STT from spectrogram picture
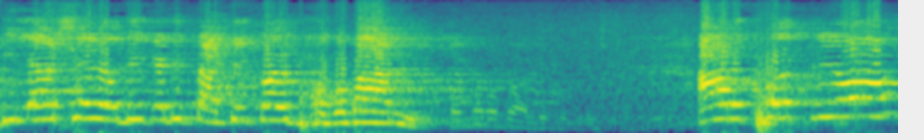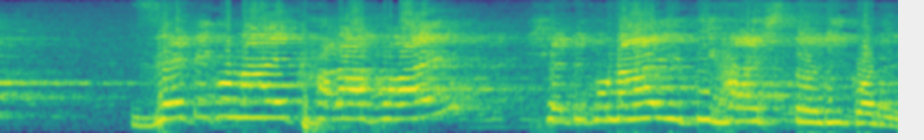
বিলাসের অধিকারী তাকে কয় ভগবান। আর ক্ষত্রিয় যেটিকুনায় খাড়া হয় সেটিকুনায় ইতিহাস তৈরি করে।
